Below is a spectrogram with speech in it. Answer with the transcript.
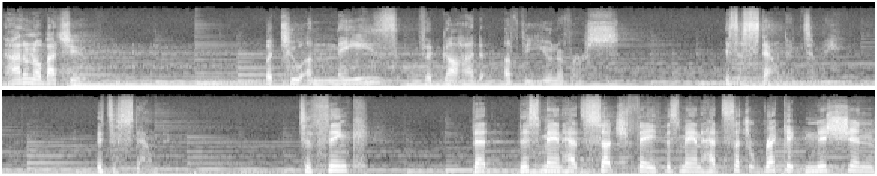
Now, I don't know about you, but to amaze the God of the universe is astounding to me. It's astounding. To think that this man had such faith, this man had such recognition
